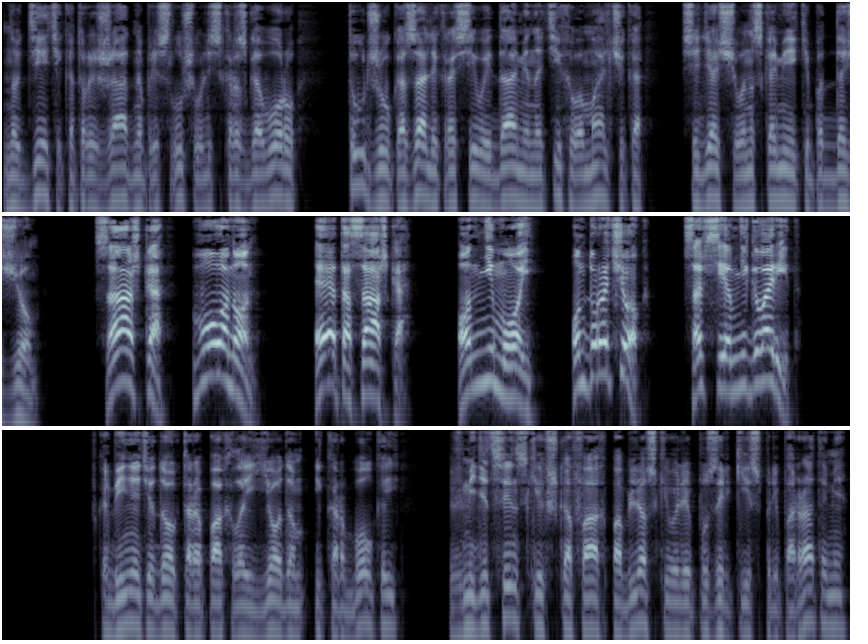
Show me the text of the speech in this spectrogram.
Но дети, которые жадно прислушивались к разговору, тут же указали красивой даме на тихого мальчика, сидящего на скамейке под дождем. «Сашка! Вон он! Это Сашка! Он не мой! Он дурачок! Совсем не говорит!» В кабинете доктора пахло йодом и карболкой, в медицинских шкафах поблескивали пузырьки с препаратами,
